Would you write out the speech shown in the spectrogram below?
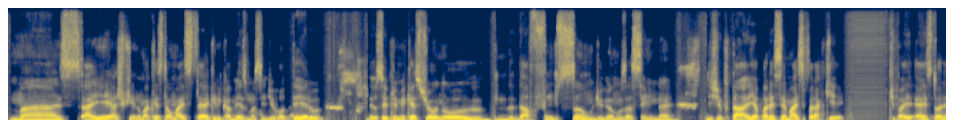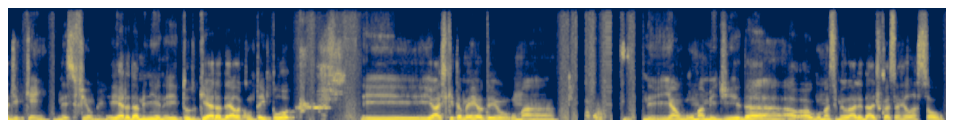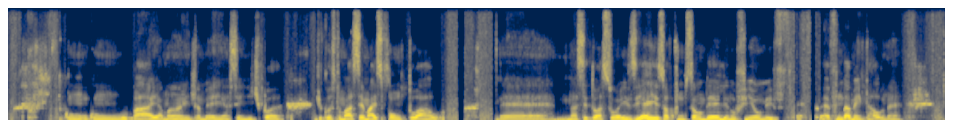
Mas aí acho que numa questão mais técnica mesmo, assim, de roteiro, eu sempre me questiono da função, digamos assim, né? De tipo, tá, ia aparecer mais pra quê? Tipo, é é a história de quem nesse filme? E era da menina, e tudo que era dela contemplou. E, e eu acho que também eu tenho uma, em alguma medida, alguma similaridade com essa relação com, com o pai, a mãe também, assim, de tipo, de costumar ser mais pontual é, nas situações. E é isso, a função dele no filme é fundamental, né?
